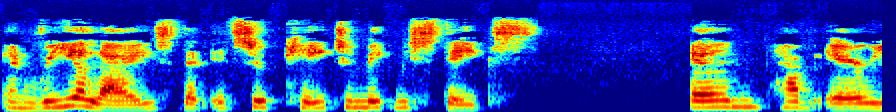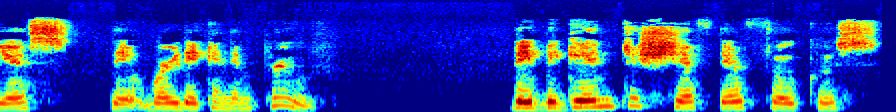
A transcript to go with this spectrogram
and realize that it's okay to make mistakes and have areas that, where they can improve. They begin to shift their focus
